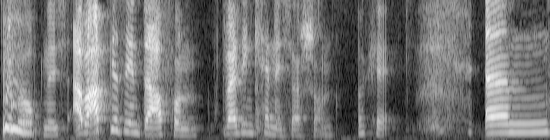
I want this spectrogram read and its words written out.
Überhaupt nicht. Aber abgesehen davon, weil den kenne ich ja schon. Okay. Ähm,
